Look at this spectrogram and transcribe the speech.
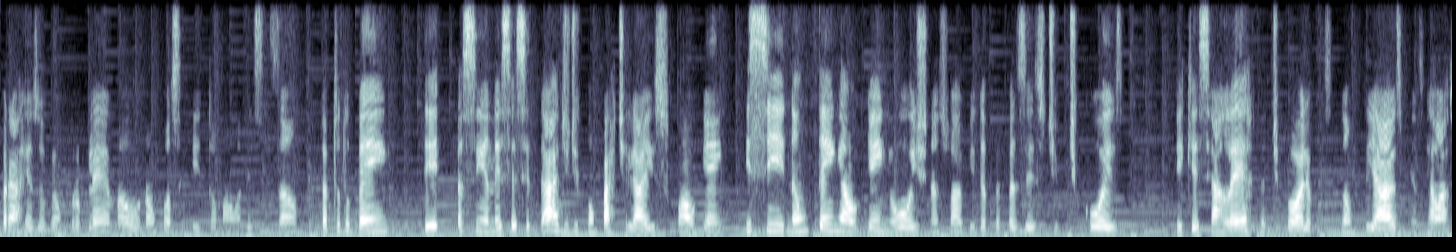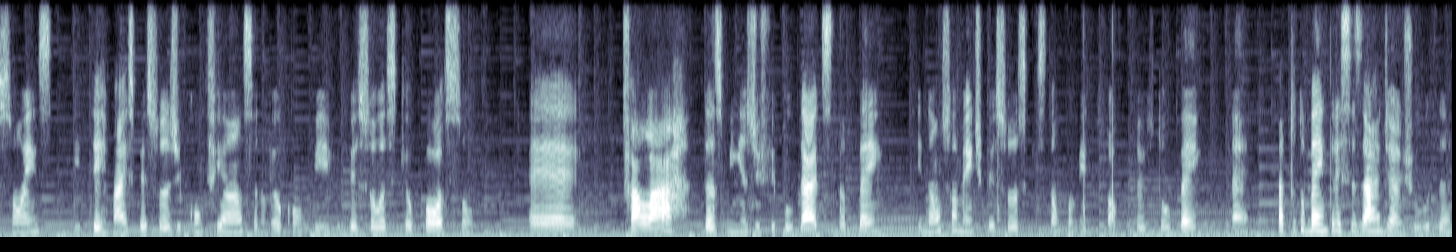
para resolver um problema ou não conseguir tomar uma decisão. Tá tudo bem ter assim a necessidade de compartilhar isso com alguém. E se não tem alguém hoje na sua vida para fazer esse tipo de coisa, fique esse alerta, tipo, olha, eu preciso ampliar as minhas relações ter mais pessoas de confiança no meu convívio, pessoas que eu posso é, falar das minhas dificuldades também e não somente pessoas que estão comigo só quando eu estou bem, né? Tá tudo bem precisar de ajuda.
